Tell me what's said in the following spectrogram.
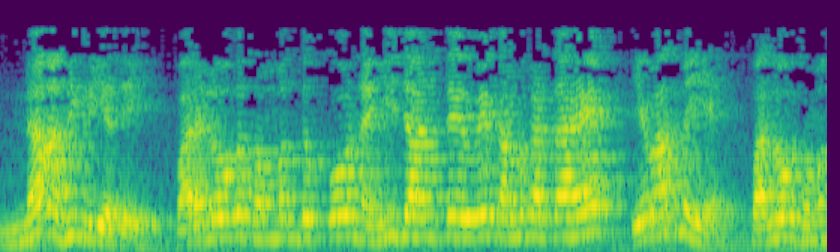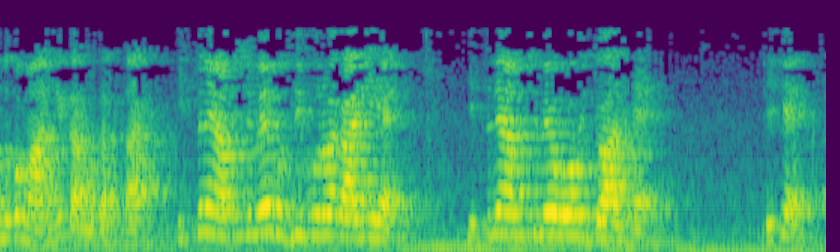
न अधिक्रियते। परलोक संबंध को नहीं जानते हुए कर्म करता है, ये बात नहीं है। परलोक संबंध को मान के कर्म करता है। इतने अंश में बुद्धिपूर्वक कार्य है। इतने अंश में वो विद्वान है। ठीक है?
